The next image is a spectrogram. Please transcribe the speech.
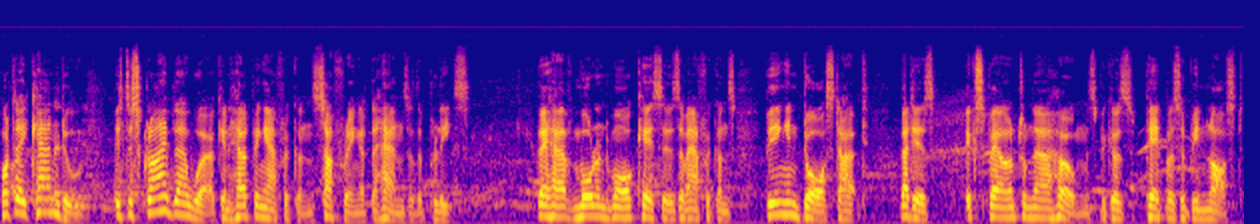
What they can do is describe their work in helping Africans suffering at the hands of the police. They have more and more cases of Africans being endorsed out, that is, expelled from their homes because papers have been lost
